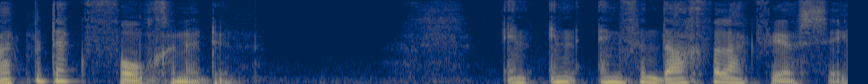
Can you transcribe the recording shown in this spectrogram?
Wat moet ek volgende doen? En en en vandag wil ek vir jou sê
